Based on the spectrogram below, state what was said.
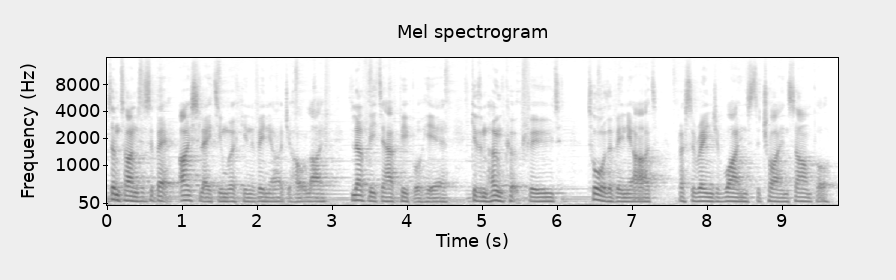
Sometimes it's a bit isolating working in the vineyard your whole life. It's Lovely to have people here, give them home cooked food, tour the vineyard, plus a range of wines to try and sample.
